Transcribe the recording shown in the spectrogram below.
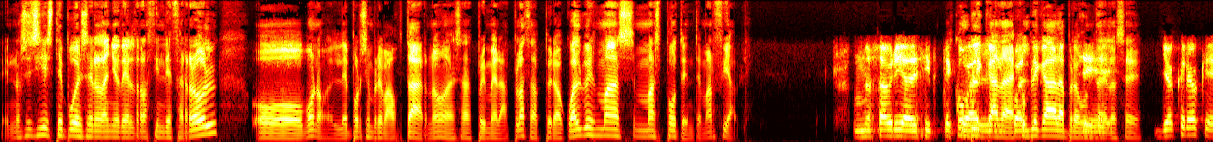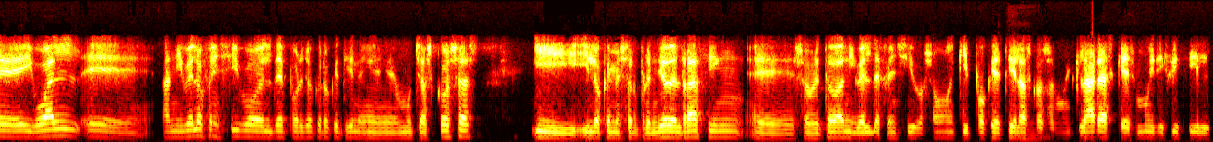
eh, no sé si este puede ser el año del Racing de Ferrol o, bueno, el Depor siempre va a optar, ¿no? A esas primeras plazas, pero ¿a cuál ves más, más potente, más fiable? No sabría decirte complicada, cuál, cuál... complicada la pregunta, lo sé. Yo creo que igual eh, a nivel ofensivo el Depor yo creo que tiene muchas cosas y, y lo que me sorprendió del Racing, eh, sobre todo a nivel defensivo, son un equipo que tiene las cosas muy claras, que es muy difícil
